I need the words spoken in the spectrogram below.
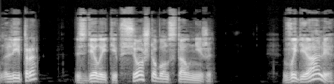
литра, сделайте все, чтобы он стал ниже. В идеале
